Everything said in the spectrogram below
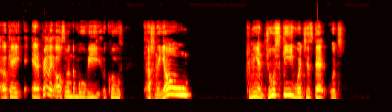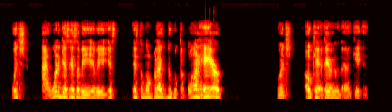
okay, and apparently also in the movie includes Cash Leone, Kamian Drewski, which is that which, which I want to guess it's a, it's it's the one black dude with the blonde hair, which okay, okay, uh, Ga-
